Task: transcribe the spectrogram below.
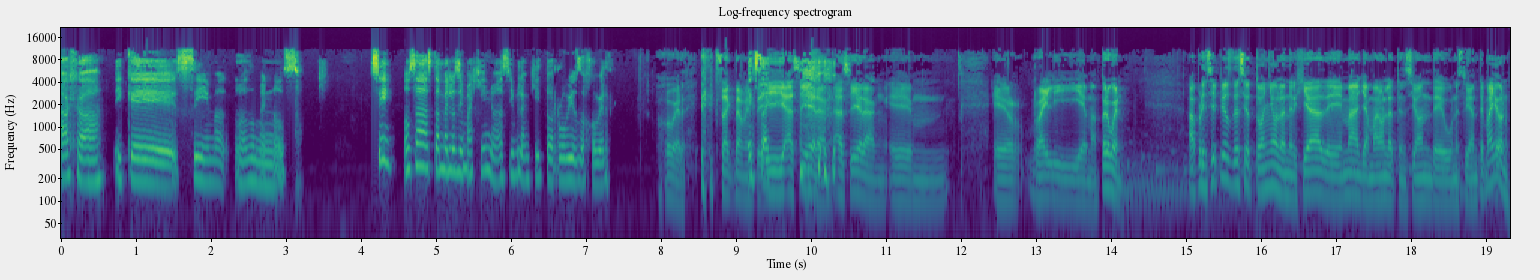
Ajá, y que sí, más, o menos. Sí, o sea, hasta me los imagino, así blanquitos, rubios, ojo verde. Ojo verde, exactamente. Y así eran, así eran em, eh, Riley y Emma. Pero bueno, a principios de ese otoño la energía de Emma llamaron la atención de un estudiante mayor,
